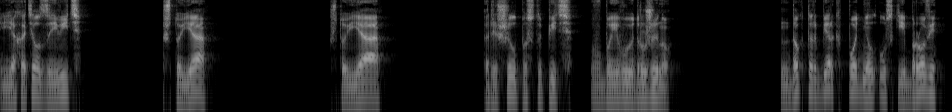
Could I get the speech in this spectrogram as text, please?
«Я хотел заявить, что я...» что я решил поступить в боевую дружину. Доктор Берг поднял узкие брови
